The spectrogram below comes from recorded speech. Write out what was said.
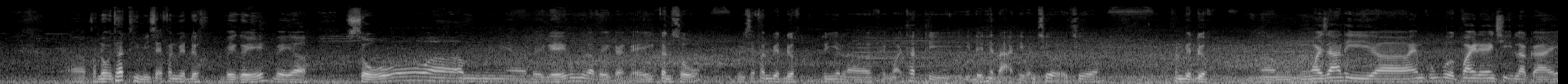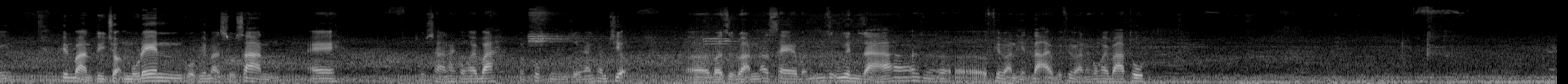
Ờ, à, phần nội thất thì mình sẽ phân biệt được về ghế về uh, số uh, về ghế cũng như là về cái, cái cần số mình sẽ phân biệt được. Tuy nhiên là về ngoại thất thì đến hiện tại thì vẫn chưa chưa phân biệt được. À, ngoài ra thì uh, em cũng vừa quay đây anh chị là cái phiên bản tùy chọn màu đen của phiên bản số sàn E số sàn 2023 phân khúc dưới 500 triệu. À, và dự đoán là xe vẫn giữ nguyên giá uh, phiên bản hiện tại với phiên bản 2023 thôi.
